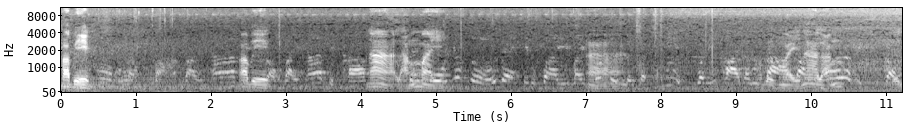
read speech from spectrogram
ผ้าเบรกผ้าเบรกหน้าหลังใหม่อ่าระบบใหม่หน้าหลัง เป็น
